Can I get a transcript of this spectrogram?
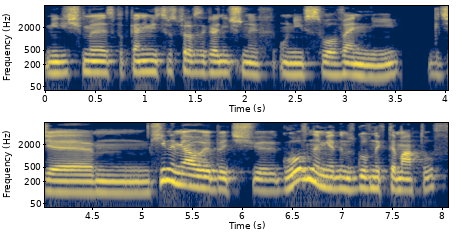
Mieliśmy spotkanie ministrów spraw zagranicznych Unii w Słowenii, gdzie mm, Chiny miały być y, głównym, jednym z głównych tematów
